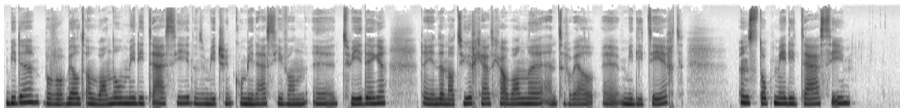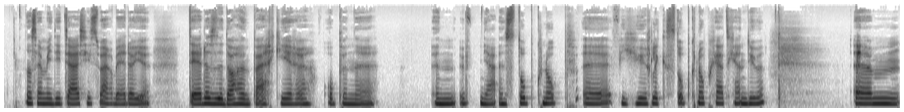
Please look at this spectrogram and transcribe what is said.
bieden. Bijvoorbeeld een wandelmeditatie. Dat is een beetje een combinatie van uh, twee dingen. Dat je in de natuur gaat gaan wandelen en terwijl uh, mediteert. Een stopmeditatie. Dat zijn meditaties waarbij dat je tijdens de dag een paar keren op een, een, ja, een stopknop, figuurlijke stopknop gaat gaan duwen. Um,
